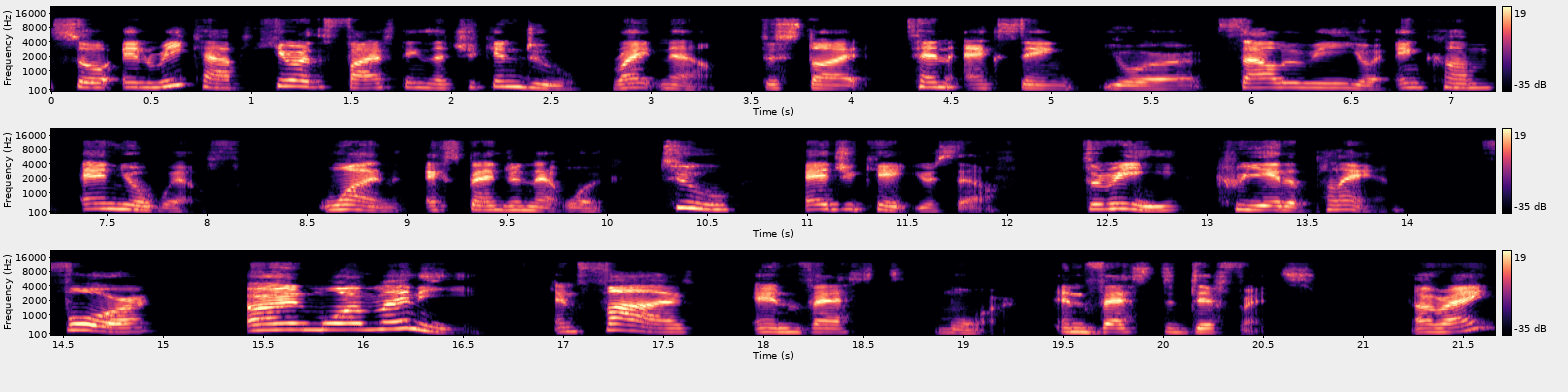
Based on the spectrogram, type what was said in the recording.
So in recap, here are the five things that you can do right now to start 10xing your salary, your income, and your wealth. One, expand your network. Two, educate yourself. Three, create a plan. Four, earn more money. And five, invest more. Invest the difference. All right.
